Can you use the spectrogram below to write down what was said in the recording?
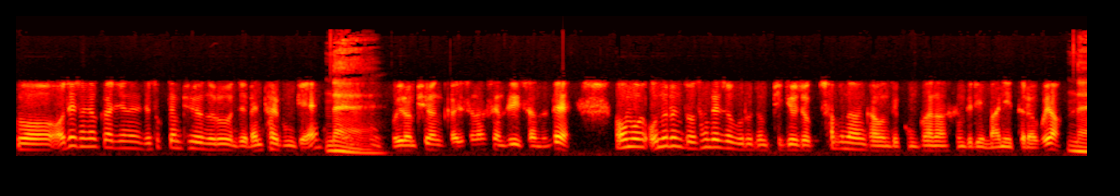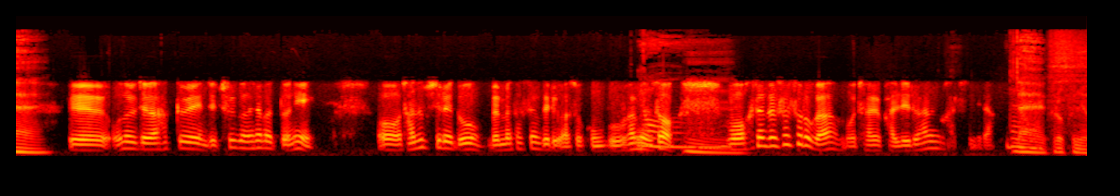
뭐 어제 저녁까지는 이제 속된 표현으로 이제 멘탈 붕괴, 네. 뭐 이런 표현까지 쓴 학생들이 있었는데, 어 뭐 오늘은 또 상대적으로 좀 비교적 차분한 가운데 공부하는 학생들이 많이 있더라고요. 네. 예, 오늘 제가 학교에 이제 출근을 해봤더니 어 자습실에도 몇몇 학생들이 와서 공부하면서 어, 음. 뭐 학생들 스스로가 뭐 잘 관리를 하는 것 같습니다. 네. 네, 그렇군요.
